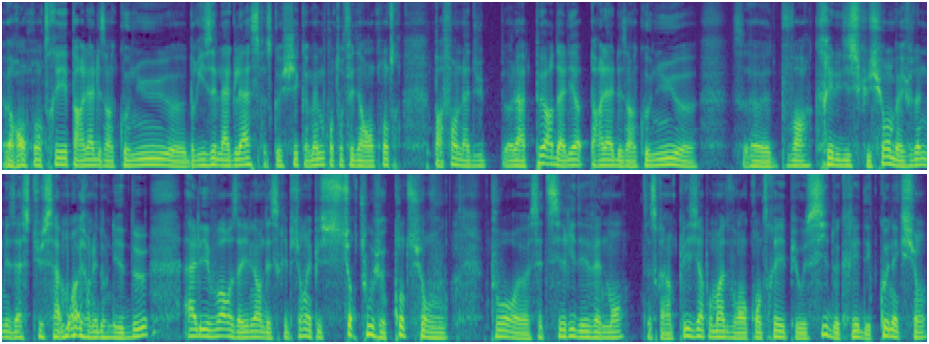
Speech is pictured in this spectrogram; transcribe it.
rencontrer, parler à des inconnus, briser la glace, parce que je sais quand même quand on fait des rencontres, parfois on a, du, la peur d'aller parler à des inconnus, de pouvoir créer des discussions. Bah, je vous donne mes astuces à moi, j'en ai donné deux. Allez voir, vous avez le lien en description. Et puis surtout, je compte sur vous pour cette série d'événements. Ce serait un plaisir pour moi de vous rencontrer et puis aussi de créer des connexions,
